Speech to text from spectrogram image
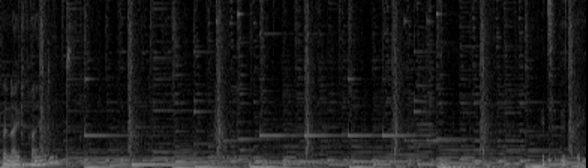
when I find it. It's a bit big,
